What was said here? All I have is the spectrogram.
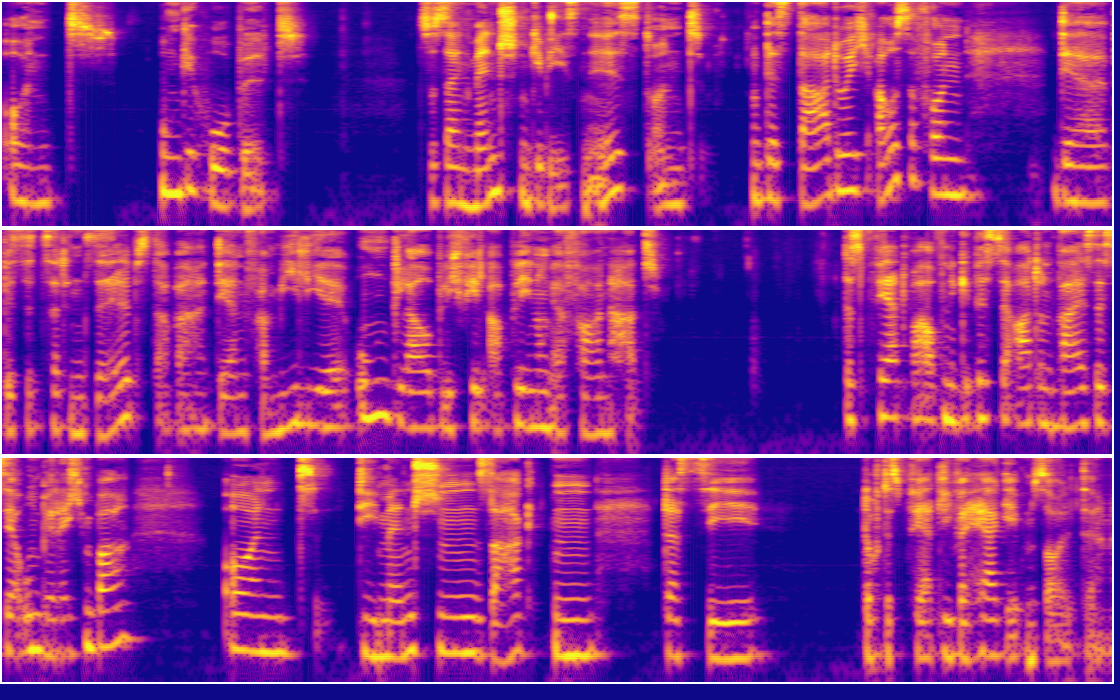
und ungehobelt zu seinen Menschen gewesen ist und und das dadurch außer von der Besitzerin selbst, aber deren Familie unglaublich viel Ablehnung erfahren hat. Das Pferd war auf eine gewisse Art und Weise sehr unberechenbar und die Menschen sagten, dass sie doch das Pferd lieber hergeben sollte.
